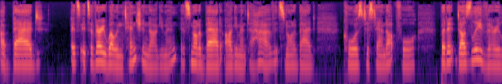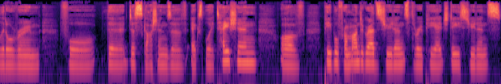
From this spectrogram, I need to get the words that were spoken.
a bad it's it's a very well intentioned argument. It's not a bad argument to have. It's not a bad cause to stand up for, but it does leave very little room for the discussions of exploitation of people from undergrad students through PhD students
